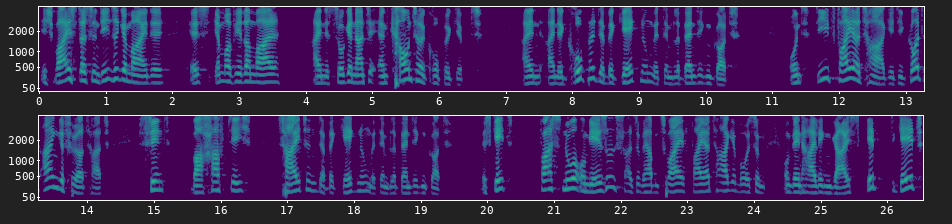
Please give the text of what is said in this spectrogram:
Ich weiß, dass in dieser Gemeinde es immer wieder mal eine sogenannte Encounter-Gruppe gibt. Ein, eine Gruppe der Begegnung mit dem lebendigen Gott. Und die Feiertage, die Gott eingeführt hat, sind wahrhaftig Zeiten der Begegnung mit dem lebendigen Gott. Es geht fast nur um Jesus. Also wir haben zwei Feiertage, wo es um, um den Heiligen Geist gibt, geht.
